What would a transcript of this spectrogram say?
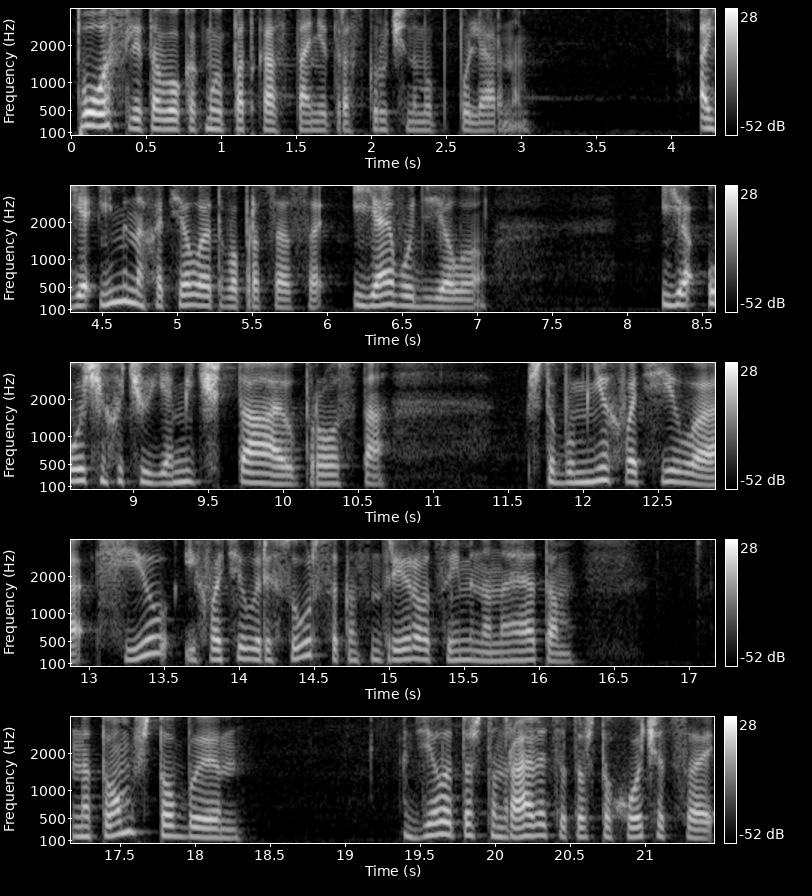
после того, как мой подкаст станет раскрученным и популярным. А я именно хотела этого процесса, и я его делаю. И я очень хочу, я мечтаю просто, чтобы мне хватило сил и хватило ресурса концентрироваться именно на этом, на том, чтобы делать то, что нравится, то, что хочется,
